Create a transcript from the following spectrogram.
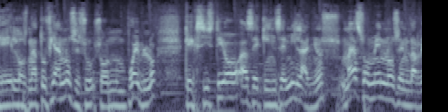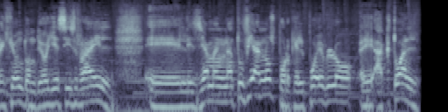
Eh, los natufianos son un pueblo que existió hace 15.000 años, más o menos en la región donde hoy es Israel. Eh, les llaman natufianos porque el pueblo eh, actual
